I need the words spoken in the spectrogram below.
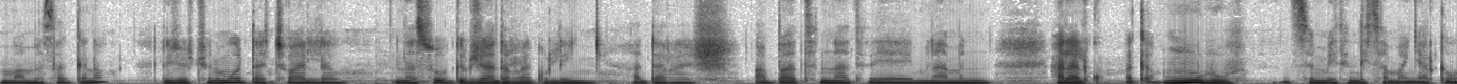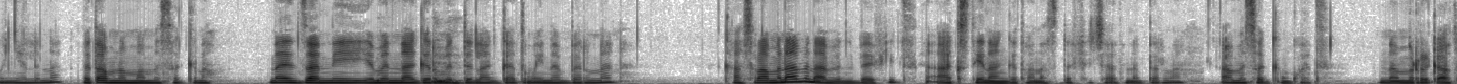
የማመሰግነው። ልጆቹንም ወዳቸዋለሁ። እነሱ ግብዣ አደረጉልኝ። አዳራሽ አባት እናት ምናምን አላልኩም። በቃ ሙሉ ስሜት እንዲሰማኝ አድርገውኛልና በጣም ነው የማመሰግነው። እና ዛኔ የመናገር ምድል አጋጥሞኝ ነበርና ከአስራ ምናምን አመት በፊት አክስቴን አንገቷን አስደፍቻት ነበርና አመሰግንኳት እና ምርቃቱ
